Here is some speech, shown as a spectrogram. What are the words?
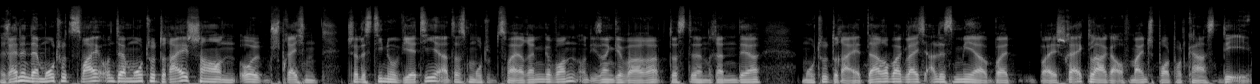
Rennen der Moto 2 und der Moto 3 schauen, oh, sprechen. Celestino Vietti hat das Moto 2 Rennen gewonnen und Isan Guevara das Rennen der Moto 3. Darüber gleich alles mehr bei, bei Schräglage auf meinsportpodcast.de.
